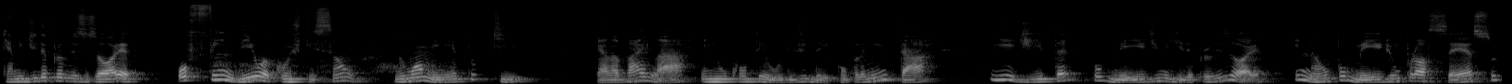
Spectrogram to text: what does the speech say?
que a medida provisória ofendeu a Constituição no momento que ela vai lá em um conteúdo de lei complementar e edita por meio de medida provisória e não por meio de um processo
